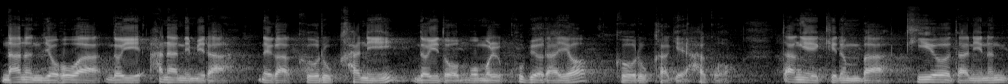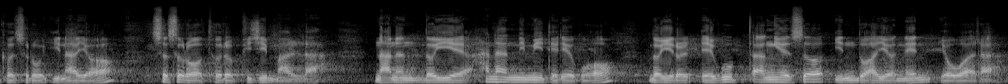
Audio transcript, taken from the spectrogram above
나는 여호와 너희 하나님이라 내가 거룩하니 너희도 몸을 구별하여 거룩하게 하고 땅에 기름 바 기어다니는 것으로 인하여 스스로 더럽히지 말라. 나는 너희의 하나님이 되려고 너희를 애굽 땅에서 인도하여 낸 여호와라.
